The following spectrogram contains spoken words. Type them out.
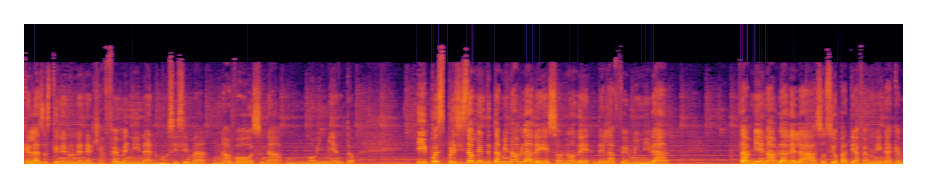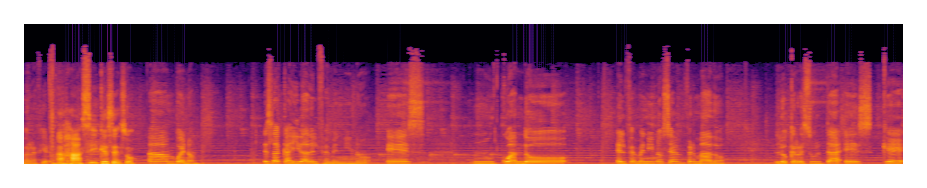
que las dos tienen una energía femenina hermosísima, una voz, una, un movimiento. Y pues precisamente también habla de eso, ¿no? De, de la feminidad también habla de la sociopatía femenina. ¿A qué me refiero? Ajá, sí, ¿qué es eso? Ah, bueno, es la caída del femenino. Es mm, cuando el femenino se ha enfermado, lo que resulta es que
